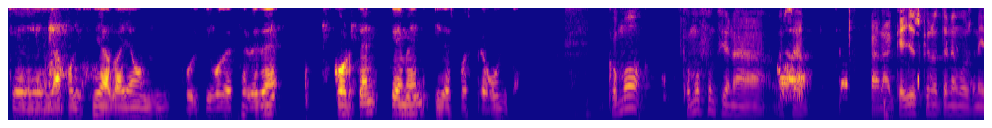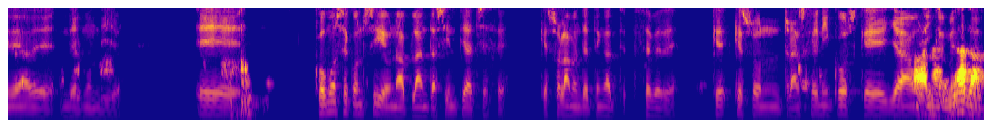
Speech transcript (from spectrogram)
que la policía vaya a un cultivo de CBD, corten, quemen y después pregunten. ¿Cómo, cómo funciona? O sea, para aquellos que no tenemos ni idea del mundillo, eh, ¿cómo se consigue una planta sin THC que solamente tenga CBD? que, son transgénicos que ya para nada,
